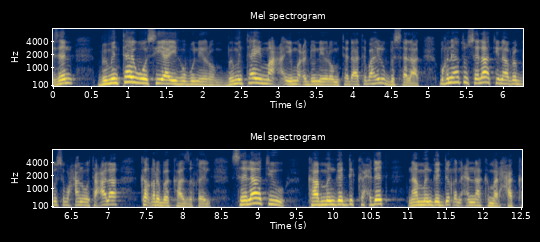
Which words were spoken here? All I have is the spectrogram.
እዘን ብምንታይ ወስያ ይህቡ ነሮም ብምንታይ ይምዕዱ ነሮም እተ ተባሂሉ ብሰላት ምክንያቱ ሰላት እዩ ናብ ረቢ ስብሓን ወተላ ከቕርበካ ዝኽእል ሰላት እዩ ካብ መንገዲ ክሕደት ናብ መንገዲ ቕንዕና ክመርሓካ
